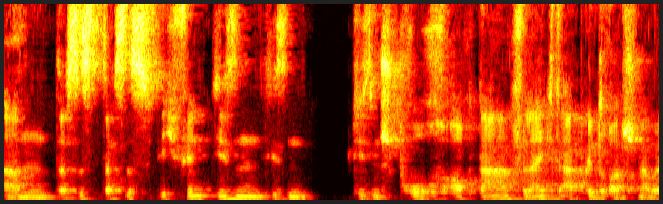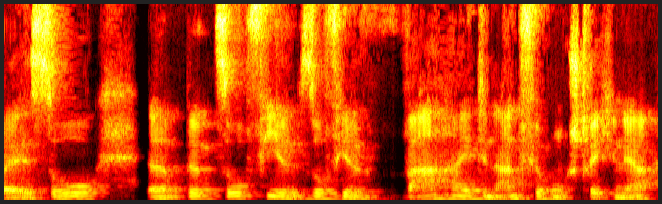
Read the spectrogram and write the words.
Ähm, das ist, das ist, ich finde diesen, diesen, diesen Spruch auch da vielleicht abgedroschen, aber er ist so, äh, birgt so viel, so viel Wahrheit in Anführungsstrichen, ja,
